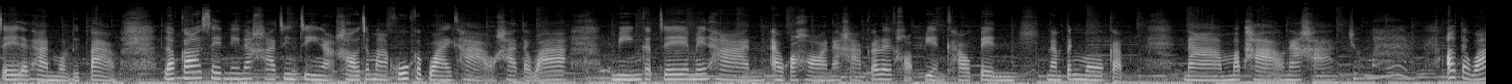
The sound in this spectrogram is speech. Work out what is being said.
เจจะทานหมดหรือเปล่า แล้วก็เซตนี้นะคะจริงๆอะเขาจะมาคู่กับไวน์ขาวค่ะ แต่ว่ามิงกับเจไม่ทานแอลกอฮอล์นะคะ ก็เลยขอเปลี่ยนเขาเป็นน้ำแตงโมกับน้ำมะพร้าวนะคะเยอะมาก อ๋อแต่ว่า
